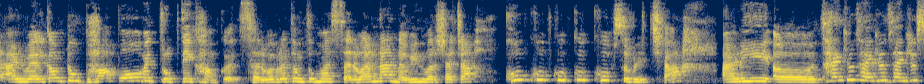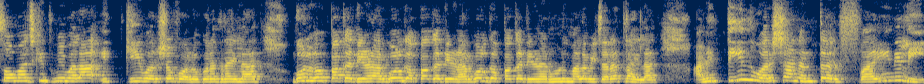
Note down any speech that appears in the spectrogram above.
and welcome to Bhapo with Trupti Khamkar. सर्वप्रथम तुम्हा सर्वांना नवीन वर्षाच्या खूप खूप खूप खूप खूप शुभेच्छा. आणि thank you thank you thank you so much की तुम्ही मला इतकी वर्ष फॉलो करत राहिलात. गोलगप्पा कधी येणार गोलगप्पा कधी येणार गोलगप्पा कधी येणार म्हणून मला विचारत राहिलात. आणि तीन वर्षानंतर finally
